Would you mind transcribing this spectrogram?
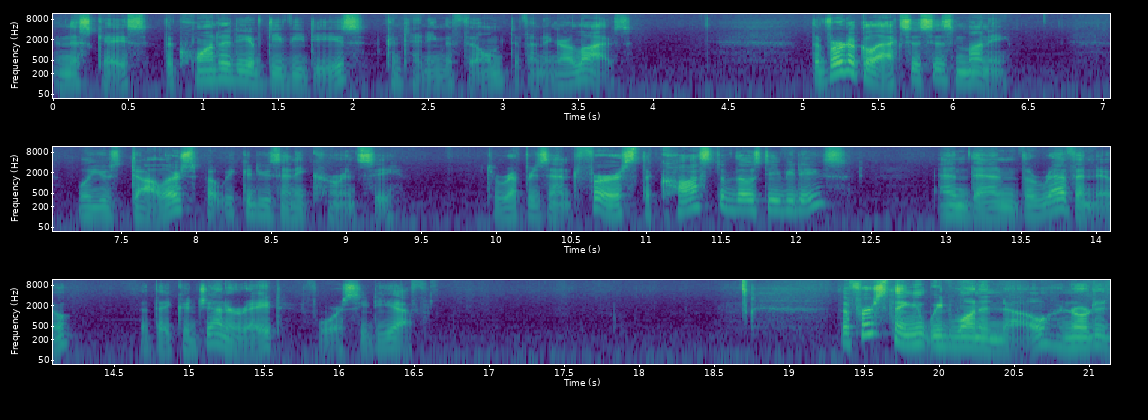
in this case, the quantity of DVDs containing the film Defending Our Lives. The vertical axis is money, We'll use dollars, but we could use any currency to represent first the cost of those DVDs and then the revenue that they could generate for CDF. The first thing we'd want to know in order,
